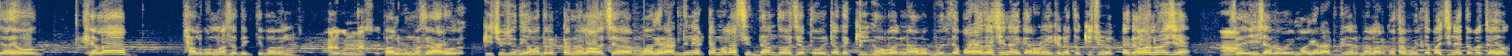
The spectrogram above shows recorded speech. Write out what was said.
যাই হোক খেলা ফাল্গুন মাসে দেখতে পাবেন। ফাল্গুন মাসে? ফাল্গুন মাসে আরও কিছু যদি আমাদের একটা মেলা হচ্ছে মাঘের আট দিনে একটা মেলা সিদ্ধান্ত হয়েছে তো ওইটাতে কি হবে না হবে বলতে পারা যাচ্ছি না কারণ এখানে তো কিছু একটা ঘাওয়াল হয়েছে। হ্যাঁ। সেই হিসাবে ওই মাঘের আট দিনের মেলার কথা বলতে পারছি না তবে যাই হোক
